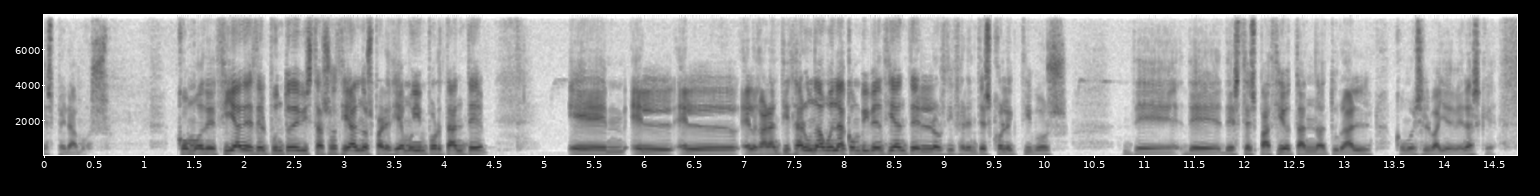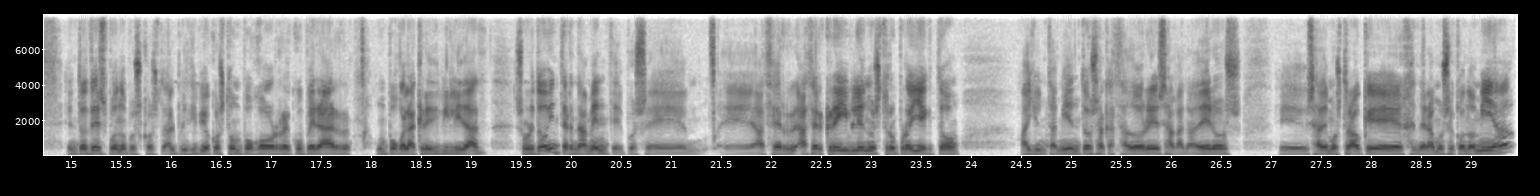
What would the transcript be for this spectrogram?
esperamos. Como decía, desde el punto de vista social nos parecía muy importante em, el, garantizar una buena convivencia entre los diferentes colectivos de, este espacio tan natural como es el Valle de Benasque. Entonces, bueno, pues al principio costó un poco recuperar un poco la credibilidad, sobre todo internamente, pues eh, eh, hacer, hacer creíble nuestro proyecto a ayuntamientos, a cazadores, a ganaderos, eh, se ha demostrado que generamos economía,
